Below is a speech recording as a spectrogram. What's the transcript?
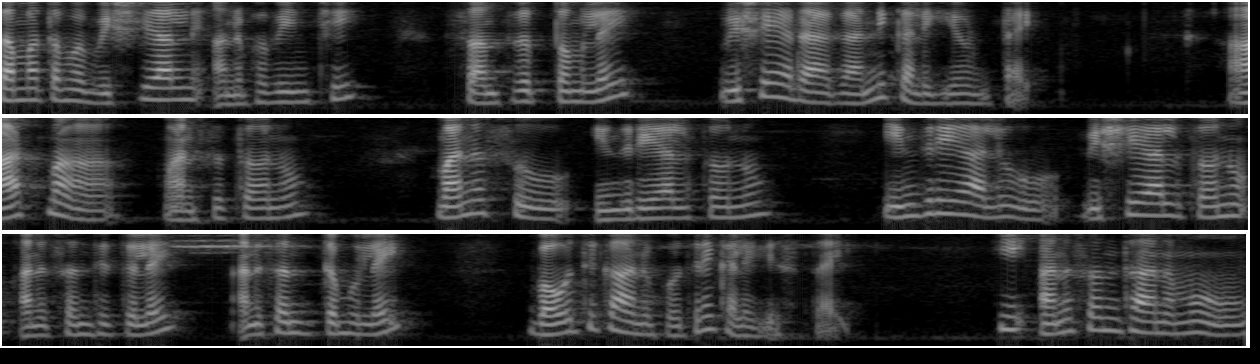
తమ తమ విషయాల్ని అనుభవించి సంతృప్తములై విషయరాగాన్ని కలిగి ఉంటాయి. ఆత్మ మనసుతోనూ మనసు ఇంద్రియాలతోనూ ఇంద్రియాలు విషయాలతోనూ అనుసంధితులై అనుసంధితములై భౌతిక అనుభూతిని కలిగిస్తాయి. ఈ అనుసంధానము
